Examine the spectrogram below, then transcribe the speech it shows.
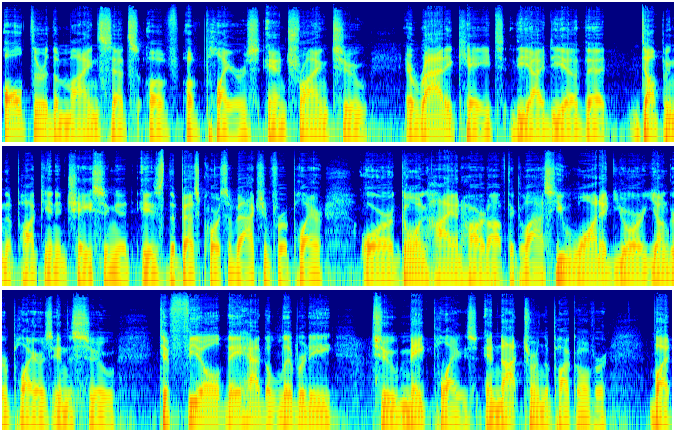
alter the mindsets of of players and trying to eradicate the idea that dumping the puck in and chasing it is the best course of action for a player or going high and hard off the glass. You wanted your younger players in the Soo to feel they had the liberty to make plays and not turn the puck over. But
